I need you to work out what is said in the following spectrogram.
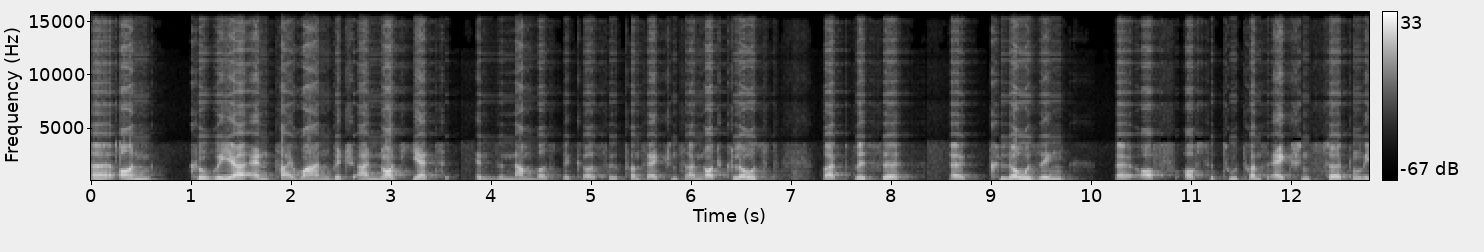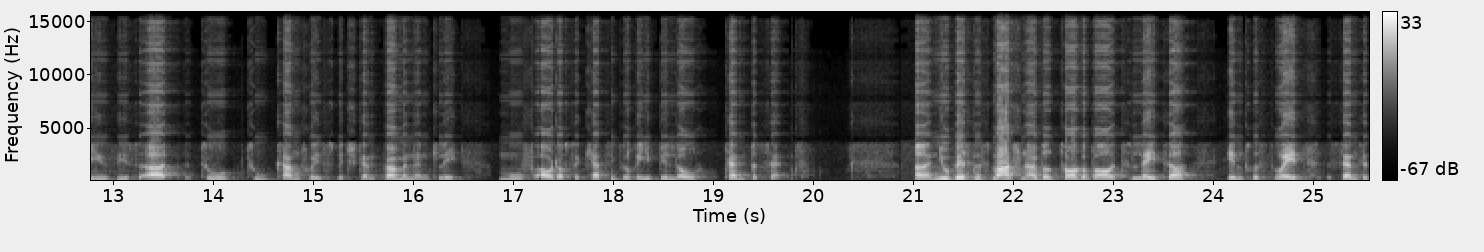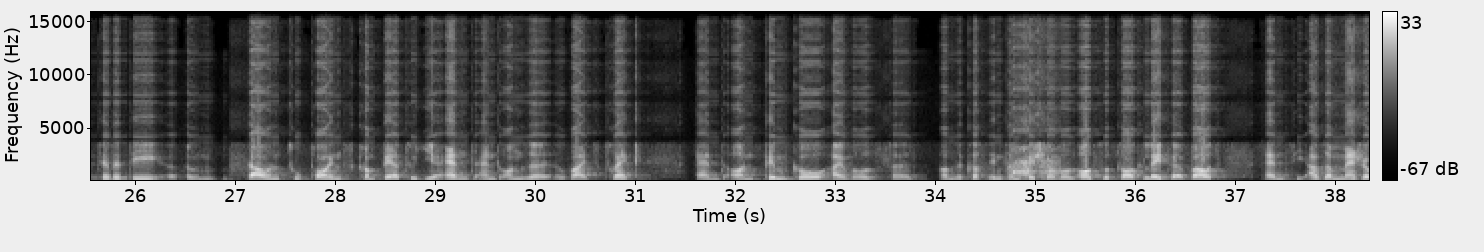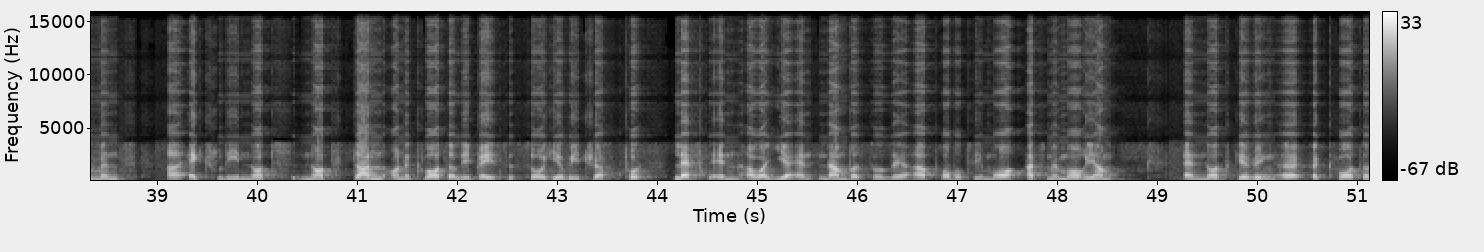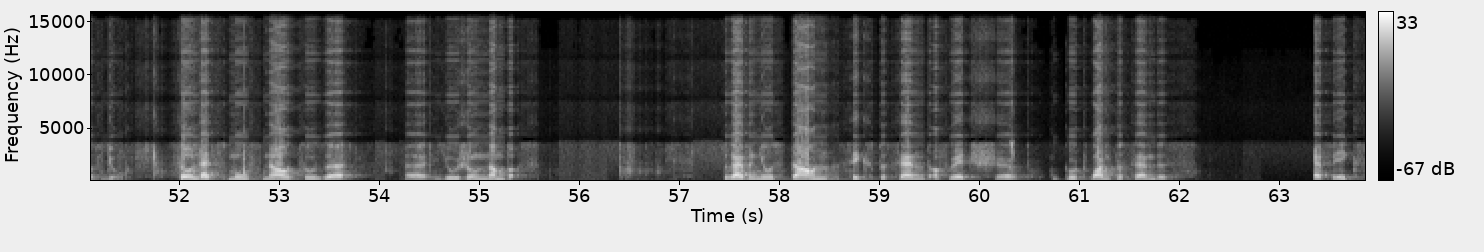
on Korea and Taiwan, which are not yet in the numbers because the transactions are not closed. But with the closing Uh, of the two transactions, certainly these are two two countries which can permanently move out of the category below 10%. Uh, new business margin, I will talk about later. Interest rate sensitivity uh, um, down two points compared to year-end and on the right track. And on PIMCO, I will, uh, on the cost income ratio, I will also talk later about, and the other measurements are actually not not done on a quarterly basis. So here we just put left in our year-end numbers, so they are probably more ad memoriam and not giving a a quarter view. So let's move now to the uh, usual numbers. Revenues down 6%, of which a good 1% is FX.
